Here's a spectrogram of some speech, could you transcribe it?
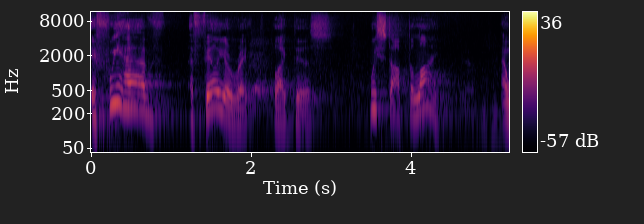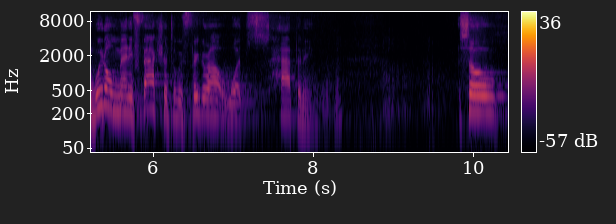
If we have a failure rate like this, we stop the line. And we don't manufacture until we figure out what's happening. Mm-hmm. So,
